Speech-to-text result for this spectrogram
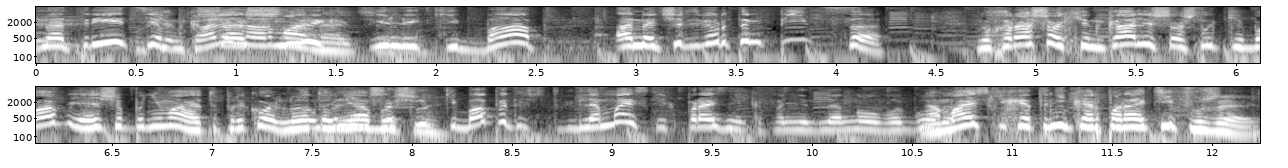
на третьем шашлык или кебаб, а на четвертом пицца. Ну хорошо, хинкали, шашлык, кебаб, я еще понимаю, это прикольно, но Ну, это блин, необычно. шашлык кебаб это все-таки для майских праздников, а не для Нового года. На майских это не корпоратив уже.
